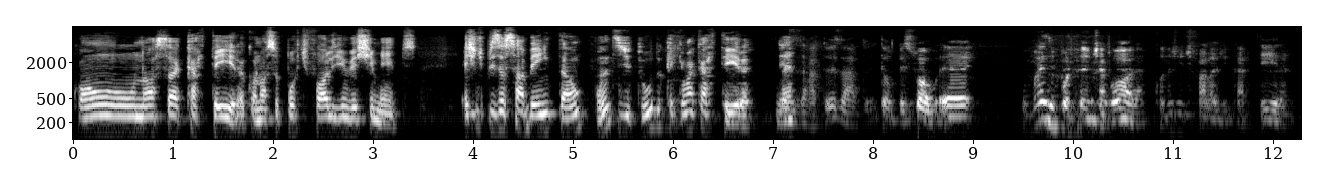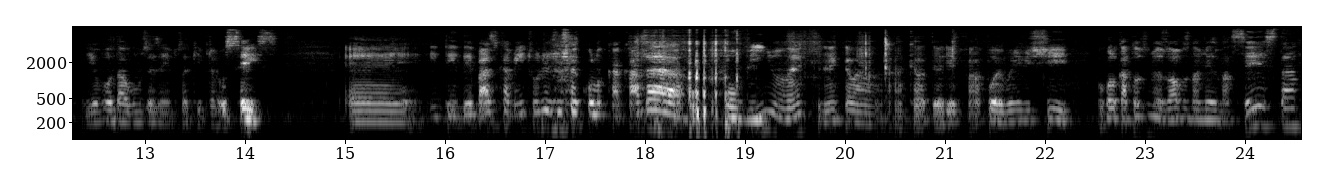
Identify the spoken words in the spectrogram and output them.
com nossa carteira, com nosso portfólio de investimentos. A gente precisa saber, então, antes de tudo, o que é uma carteira. Né? Exato, exato. Então, pessoal, é, o mais importante agora, quando a gente fala de carteira, e eu vou dar alguns exemplos aqui para vocês, é, entender basicamente onde a gente vai colocar cada ovinho, né? Que, né aquela, aquela teoria que fala, pô, eu vou investir, vou colocar todos os meus ovos na mesma cesta,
